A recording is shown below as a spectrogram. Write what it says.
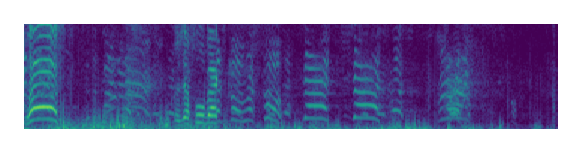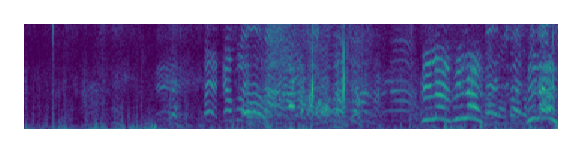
Last! Where's your fullback? Let's go, let's go. Set, set. Reload, reload. Reload.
